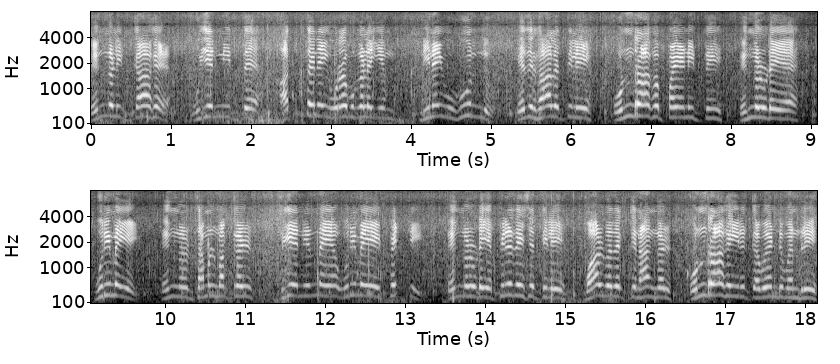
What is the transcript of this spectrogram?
எங்களுக்காக உயர்நீத்த அத்தனை உறவுகளையும் நினைவு கூர்ந்து எதிர்காலத்திலே ஒன்றாக பயணித்து எங்களுடைய உரிமையை எங்கள் தமிழ் மக்கள் சுய நிர்ணய உரிமையை பெற்று எங்களுடைய பிரதேசத்திலே வாழ்வதற்கு நாங்கள் ஒன்றாக இருக்க வேண்டும் என்று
